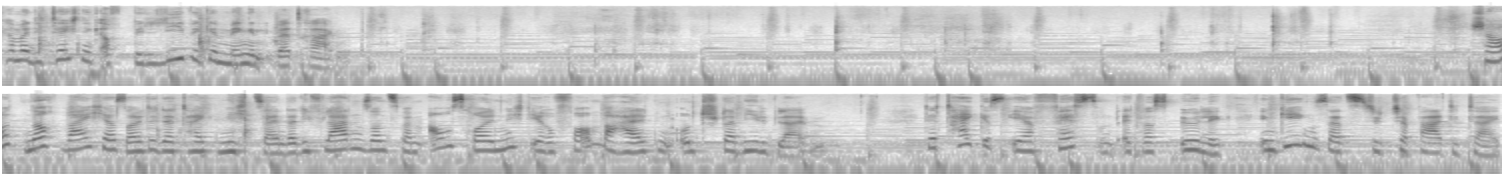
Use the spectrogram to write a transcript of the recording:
kann man die Technik auf beliebige Mengen übertragen. Schaut, noch weicher sollte der Teig nicht sein, da die Fladen sonst beim Ausrollen nicht ihre Form behalten und stabil bleiben. Der Teig ist eher fest und etwas ölig, im Gegensatz zu Chapati-Teig.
